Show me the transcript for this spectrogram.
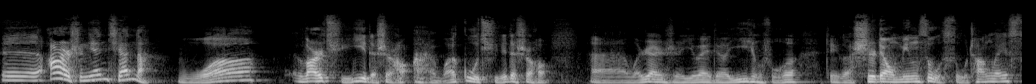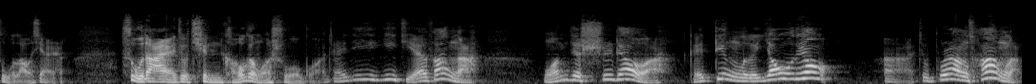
呃，二十年前呢，我玩曲艺的时候啊，我雇曲的时候，呃，我认识一位叫宜兴府这个石调名宿苏长为苏老先生，苏大爷就亲口跟我说过，这一一解放啊，我们这石调啊给定了个谣调啊，就不让唱了。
